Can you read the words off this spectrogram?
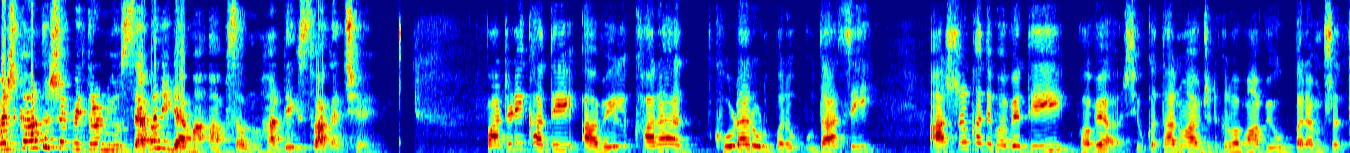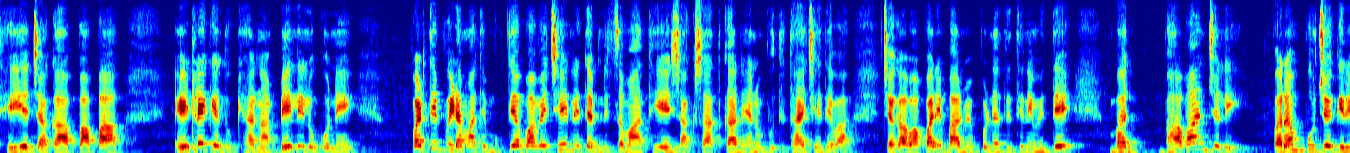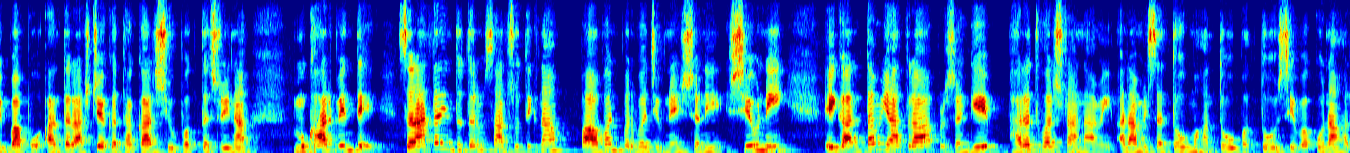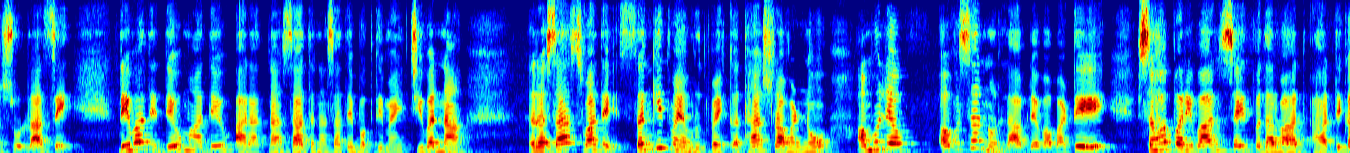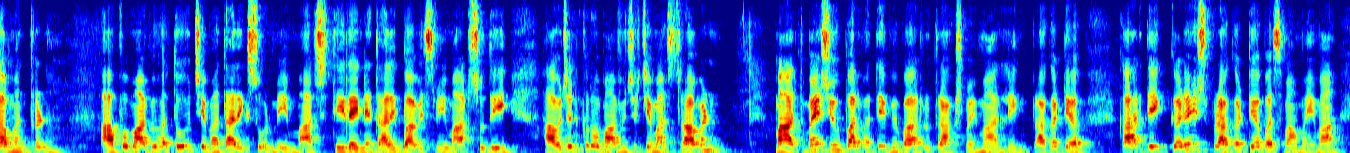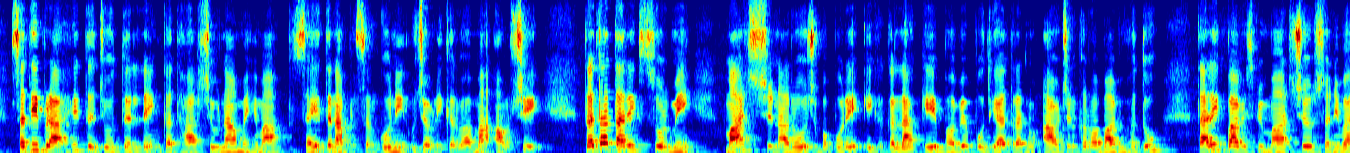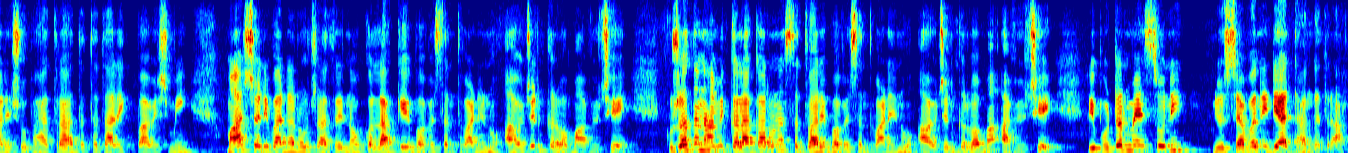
મિત્રો ન્યૂઝ સેવન ઇન્ડિયામાં આપ સૌનું હાર્દિક સ્વાગત છે. પાટડી ખાતે આવેલ ખારા ઘોડા રોડ પર ઉદાસી આશ્રમ ખાતે ભવ્યથી ભવ્ય શિવકથાનું આયોજન કરવામાં આવ્યું. પરમ શ્રદ્ધેય જાગા બાપા એટલે કે દુખ્યાના બેલી લોકોને પડતી પીડામાંથી મુક્તિ અપાવે છે અને તેમની સમાધિએ સાક્ષાત્કારની અનુભૂતિ થાય છે તેવા જગા બાપાની બારમી પુણ્યતિથિ નિમિત્તે ભાવાંજલિ પરમ પૂજ્ય ગિરિબાપુ આંતરરાષ્ટ્રીય કથાકાર શિવભક્ત શ્રીના મુખારવિંદે સનાતન હિન્દુ ધર્મ સાંસ્કૃતિકના પાવન પર્વ જીવને શનિ શિવની એકાંતમ યાત્રા પ્રસંગે ભારત વર્ષના નામી અનામી સંતો, મહંતો, ભક્તો, સેવકોના હર્ષોલ્લાસે દેવાદિદેવ મહાદેવ આરાધના સાધના સાથે ભક્તિમય જીવનના રસાસ્વાદે સંગીતમય અમૃતમય કથા શ્રાવણનો અમૂલ્ય અવસરનો લાભ લેવા માટે સહપરિવાર સહિત પધારવા હાર્દિક આમંત્રણ આપવામાં આવ્યું હતું, જેમાં તારીખ સોળમી માર્ચથી લઈને તારીખ બાવીસમી માર્ચ સુધી આયોજન કરવામાં આવ્યું છે, જેમાં શ્રાવણ મહાત્મય શિવ પાર્વતી વિવાહ રુદ્રાક્ષ મહિમા લિંગ પ્રાગટ્ય, કાર્તિક ગણેશ પ્રાગટ્ય બસમા મહિમા સતી પ્રાહિત જ્યોતિર્લિંગ કથા શિવના મહિમા સહિતના પ્રસંગોની ઉજવણી કરવામાં આવશે. તથા તારીખ સોળમી માર્ચના રોજ બપોરે એક કલાકે ભવ્ય પોથયાત્રાનું આયોજન કરવામાં આવ્યું હતું. તારીખ બાવીસમી માર્ચ શનિવારે શોભાયાત્રા તથા તારીખ બાવીસમી માર્ચ શનિવારના રોજ રાત્રે નવ કલાકે ભવ્ય સંતવાણીનું આયોજન કરવામાં આવ્યું છે. ગુજરાતના નામિક કલાકારોના સત્વારે ભવ્ય સંતવાણીનું આયોજન કરવામાં આવ્યું છે. Reporter Mahesh Soni news seven India Dhrangadhra.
